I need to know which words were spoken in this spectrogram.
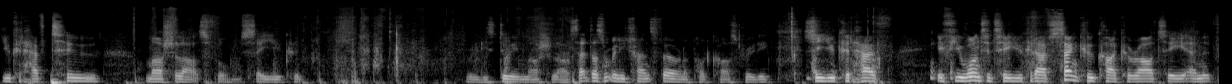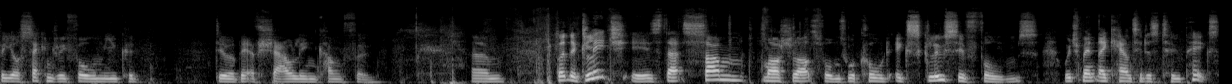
you could have two martial arts forms. So you could. Rudy's doing martial arts. That doesn't really transfer on a podcast, Rudy. So you could have, if you wanted to, you could have Sankukai Karate, and for your secondary form, you could do a bit of Shaolin Kung Fu. Um, but the glitch is that some martial arts forms were called exclusive forms, which meant they counted as two picks.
